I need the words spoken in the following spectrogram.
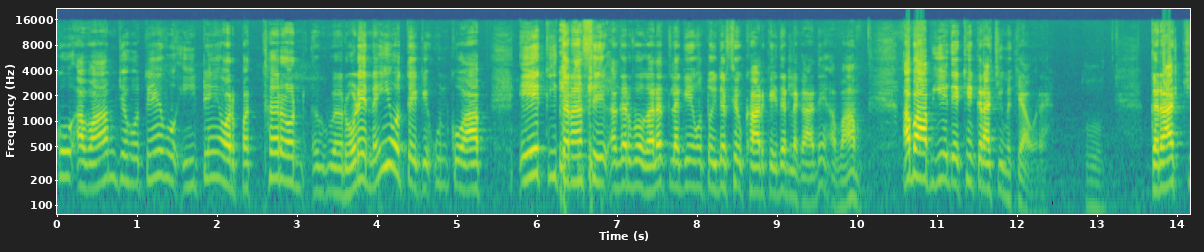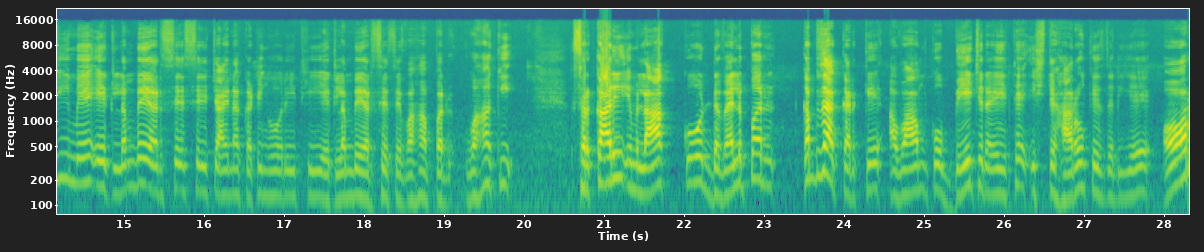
کو عوام جو ہوتے ہیں وہ اینٹیں اور پتھر اور روڑے نہیں ہوتے کہ ان کو آپ ایک ہی طرح سے اگر وہ غلط لگے ہوں تو ادھر سے اکھاڑ کے ادھر لگا دیں عوام۔ اب آپ یہ دیکھیں کراچی میں کیا ہو رہا ہے۔ کراچی میں ایک لمبے عرصے سے چائنا کٹنگ ہو رہی تھی ایک لمبے عرصے سے وہاں پر وہاں کی سرکاری املاک کو ڈیولپر قبضہ کر کے عوام کو بیچ رہے تھے اشتہاروں کے ذریعے اور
